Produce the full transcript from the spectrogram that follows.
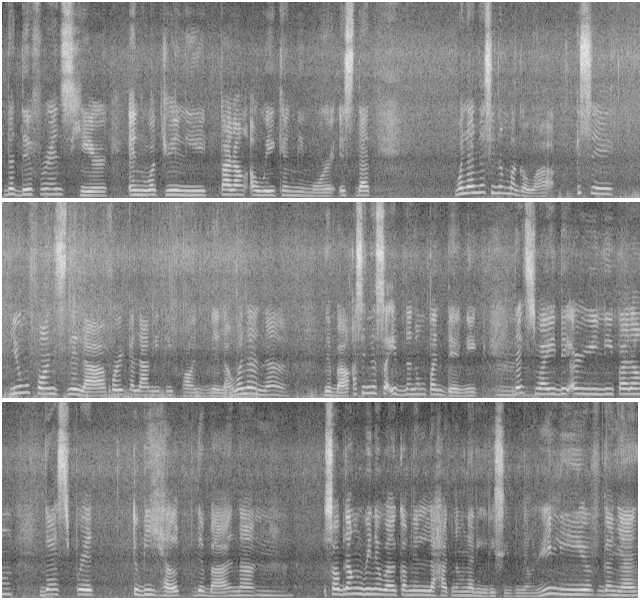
the difference here and what really parang awaken me more is that wala na silang magawa. Kasi yung funds nila for calamity fund nila, wala na. 'Di ba? Kasi nasaid na nung pandemic. Mm. That's why they are really parang desperate to be helped, 'di ba? Na Mm. Sobrang wini-welcome nila lahat ng nare-receive ng relief, ganyan.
